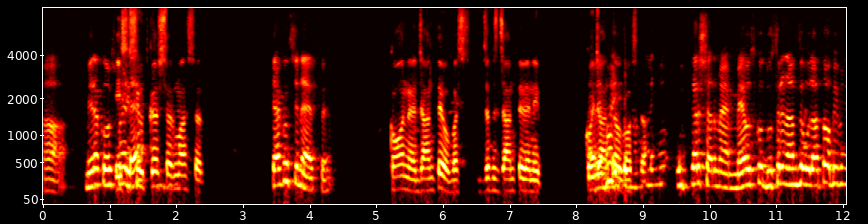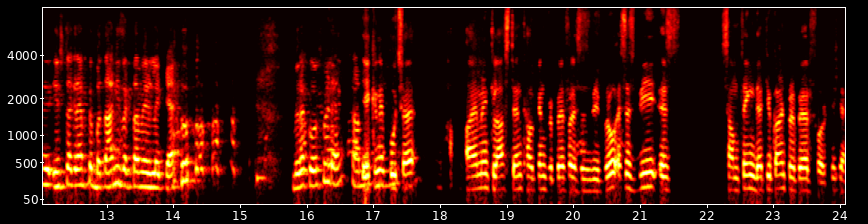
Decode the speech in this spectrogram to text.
हाँ मेरा question ACC Utkarsh Sharma sir क्या क्वेश्चन है इस पे? कौन है? जानते हो? बस जब जानते हुए नहीं। कोई जानता होगा उसका। उत्कर्ष शर्मा है। मैं उसको दूसरे नाम से बुलाता हूँ अभी मैं इंस्टाग्राम पे बता नहीं सकता मेरे लिए क्या है। मेरा क्वेश्चन है एक ने पूछा है I am in class tenth how can prepare for SSB bro SSB is something that you can't prepare for ठीक है?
